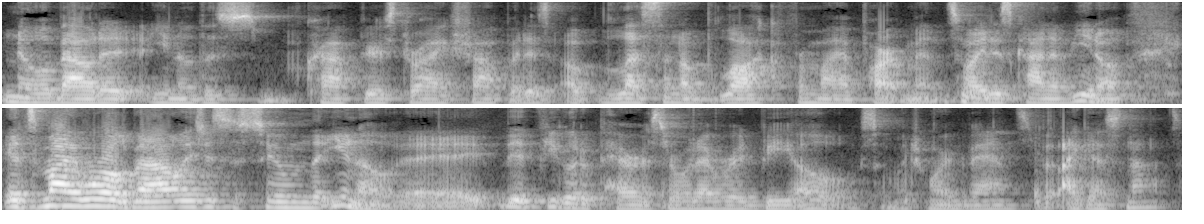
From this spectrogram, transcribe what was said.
know about it. You know, this craft beer store I shop at is a, less than a block from my apartment. So I just kind of, you know, it's my world. But I always just assume that, you know, eh, if you go to Paris or whatever, it'd be oh so much more advanced. But I guess not.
